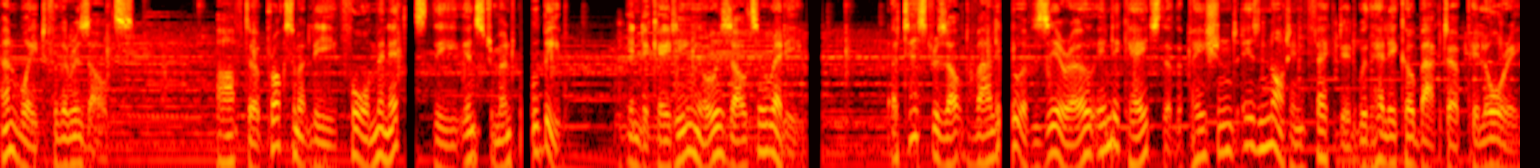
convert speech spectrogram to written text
and wait for the results. After approximately 4 minutes, the instrument will beep, indicating your results are ready. A test result value of 0 indicates that the patient is not infected with Helicobacter pylori.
